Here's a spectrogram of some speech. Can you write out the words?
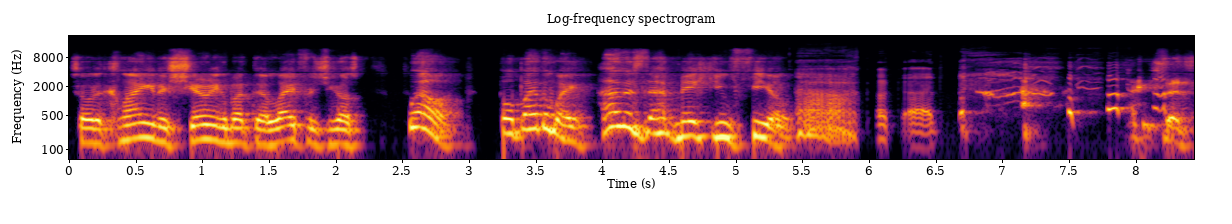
so the client is sharing about their life, and she goes, "Well, well, by the way, how does that make you feel?" Oh, oh God. I said,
